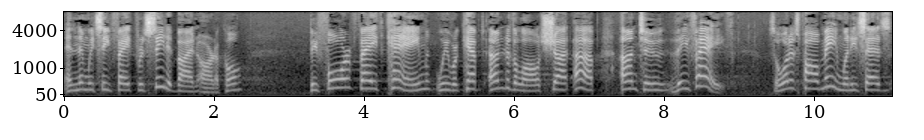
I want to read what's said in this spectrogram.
and then we see faith preceded by an article. Before faith came, we were kept under the law, shut up unto the faith. So, what does Paul mean when he says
